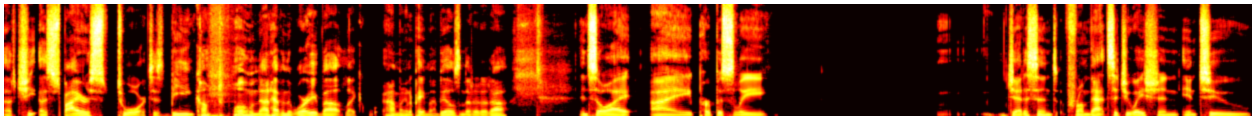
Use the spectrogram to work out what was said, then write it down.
achi- aspires towards is being comfortable, and not having to worry about like how am I going to pay my bills and da da da da. And so I I purposely jettisoned from that situation into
